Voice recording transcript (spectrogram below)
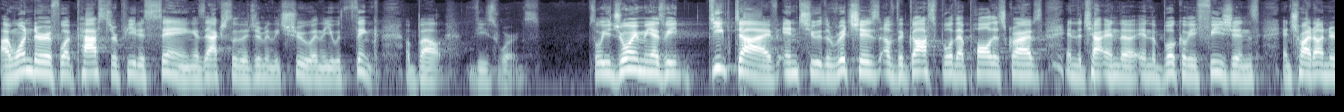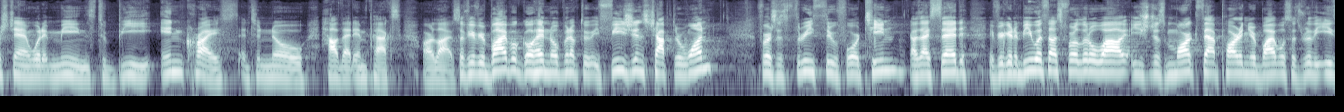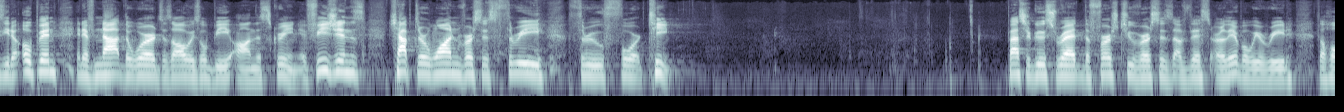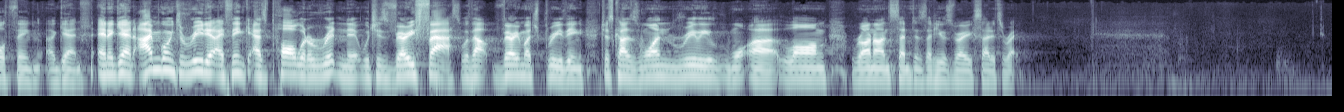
I wonder if what Pastor Pete is saying is actually legitimately true, and that you would think about these words. So, will you join me as we deep dive into the riches of the gospel that Paul describes in the, cha- in, the, in the book of Ephesians and try to understand what it means to be in Christ and to know how that impacts our lives? So, if you have your Bible, go ahead and open up to Ephesians chapter 1 verses 3 through 14. As I said, if you're going to be with us for a little while, you should just mark that part in your Bible so it's really easy to open. And if not, the words, as always, will be on the screen. Ephesians chapter 1, verses 3 through 14. Pastor Goose read the first two verses of this earlier, but we read the whole thing again. And again, I'm going to read it, I think, as Paul would have written it, which is very fast, without very much breathing, just because one really uh, long run on sentence that he was very excited to write.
